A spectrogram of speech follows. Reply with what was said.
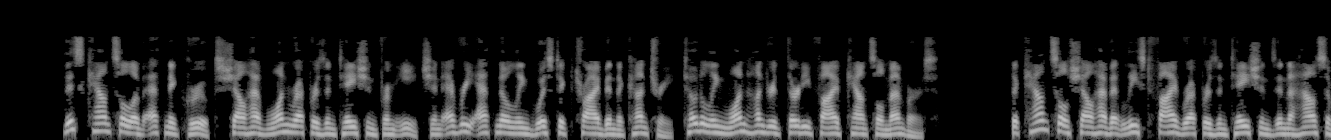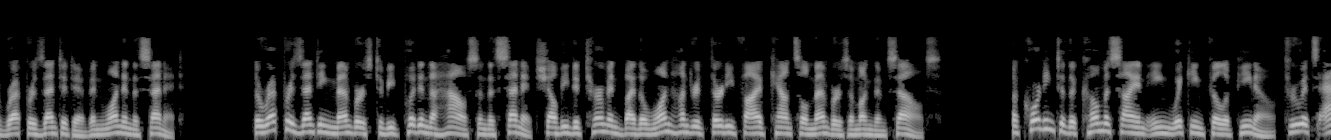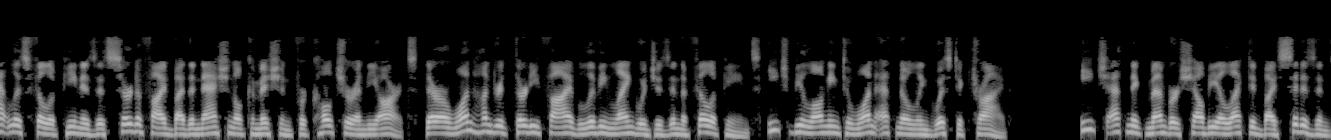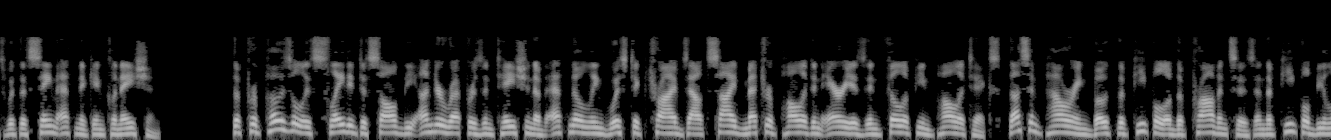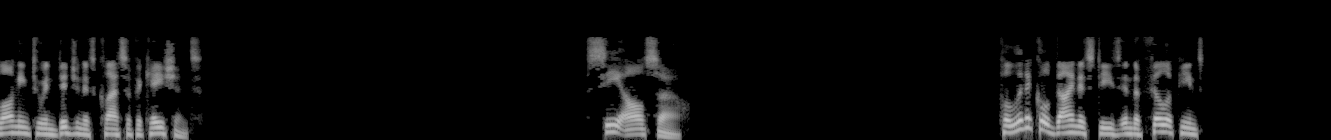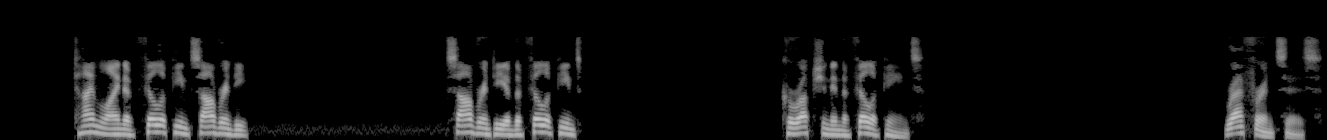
This council of ethnic groups shall have one representation from each and every ethno-linguistic tribe in the country, totaling 135 council members. The council shall have at least five representations in the House of Representative and one in the Senate. The representing members to be put in the House and the Senate shall be determined by the 135 council members among themselves. According to the Komisyon ng Wikang Filipino, through its Atlas Filipinas as certified by the National Commission for Culture and the Arts, there are 135 living languages in the Philippines, each belonging to one ethno-linguistic tribe. Each ethnic member shall be elected by citizens with the same ethnic inclination. The proposal is slated to solve the underrepresentation of ethno-linguistic tribes outside metropolitan areas in Philippine politics, thus empowering both the people of the provinces and the people belonging to indigenous classifications. See also Political dynasties in the Philippines Timeline of Philippine sovereignty Sovereignty of the Philippines. Corruption in the Philippines. References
